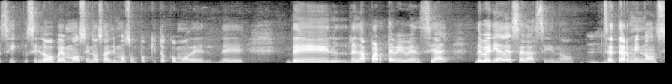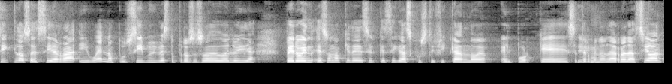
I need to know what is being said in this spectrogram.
sí, si lo vemos y nos salimos un poquito como de, de, de- de la parte vivencial, debería de ser así, ¿no? Se termina un ciclo, se cierra y bueno, pues sí vives tu proceso de duelo y ya, pero en- eso no quiere decir que sigas justificando el por qué se Sí. terminó la relación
